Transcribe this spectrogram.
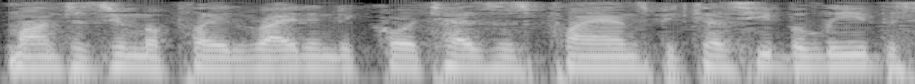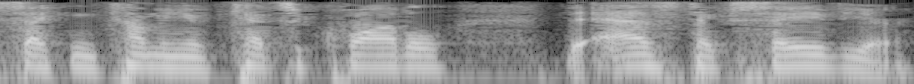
Montezuma played right into Cortez's plans because he believed the second coming of Quetzalcoatl, the Aztec savior.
